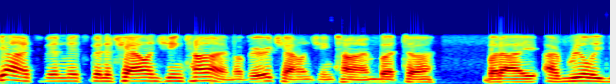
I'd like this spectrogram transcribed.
yeah, it's been it's been a challenging time, a very challenging time. But uh, but I I really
